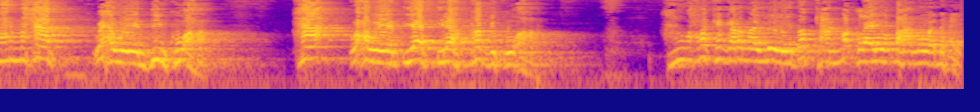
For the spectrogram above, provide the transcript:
waar maxaad waxa weeyaan diin kuu ahaa? Ha waxa weeyaan yaad ilaah rabbi kuu ahaa anu waxba ka garanaayo leeyahay dadkaan maqlaayo dhahana waa dhahay.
